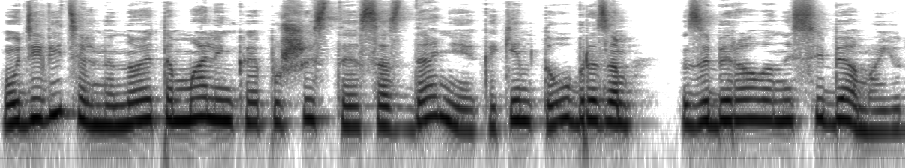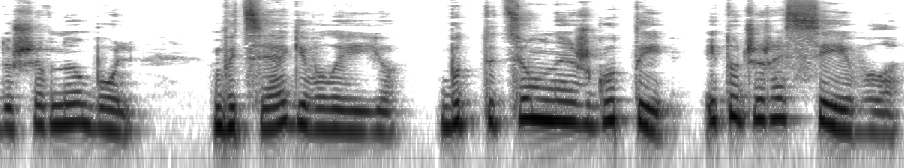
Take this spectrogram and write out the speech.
Удивительно, но это маленькое пушистое создание каким-то образом забирало на себя мою душевную боль, вытягивало ее, будто темные жгуты, и тут же рассеивало,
